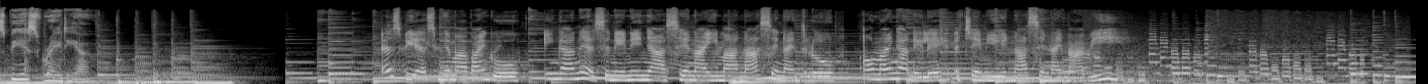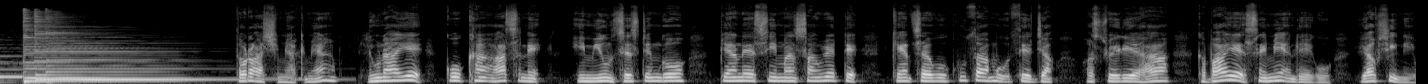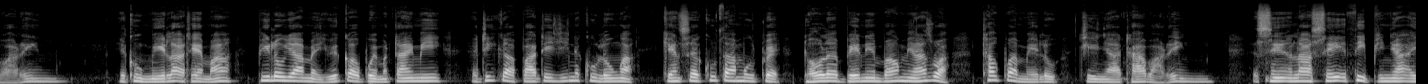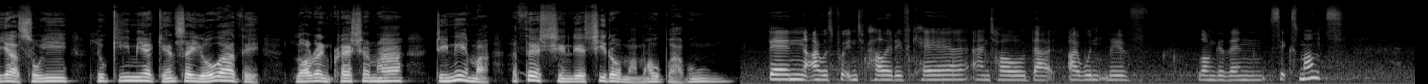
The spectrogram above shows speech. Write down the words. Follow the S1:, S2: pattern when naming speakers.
S1: SBS Radio
S2: SBS မြန်မာပိုင်းကို အင်ကာနဲ့စနေနေ့ည10:00နာရီမှနားဆင်နိုင်တယ်လို့အွန်လိုင်းကနေလည်းအချိန်မီနားဆင်နိုင်ပါပြီ။
S3: သောရရှိမြခင်ဗျာလူနာရဲ့ကိုယ်ခံအားစနစ် immune system ကိုပြန်လည်စီမံဆောင်ရွက်တဲ့ကင်ဆာကိုကုသမှုအသစ်ကြောင့်ဩစတြေးလျဟာကမ္ဘာရဲ့ဆင်မြင့်အလယ်ကို ရောက်ရှိနေပါတယ်။ ယခုမေလထဲမှာပြုလုပ်ရမယ့်ရွေးကောက်ပွဲမတိုင်မီအဓိကပါတီကြီးနှစ်ခုလုံးကကင်ဆာကုသမှုအတွက်ဒေါ်လာဘီလီယံပေါင်းများစွာ ထောက်ပံ့မယ်လို့ကြေညာထားပါတယ်။အစဉ်အလာဆေးအသိပညာအရဆိုရင်လူကီးမီးယားကင်ဆာရောဂါတဲ့ Lauren Crasham ဟာဒီနေ့မှာအသက်ရှင်လျက်ရှိတော့မှာမဟုတ်ပါဘူး။
S4: Then I was put into palliative care and told that I wouldn't live longer than six months.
